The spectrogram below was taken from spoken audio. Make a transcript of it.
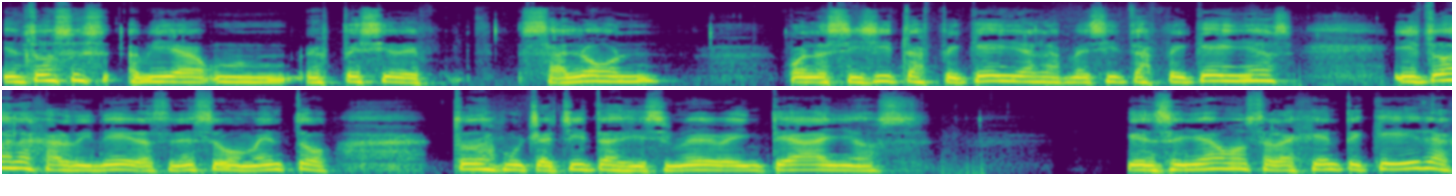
Entonces había una especie de salón con las sillitas pequeñas, las mesitas pequeñas y todas las jardineras, en ese momento todas muchachitas 19, 20 años, que enseñábamos a la gente qué era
